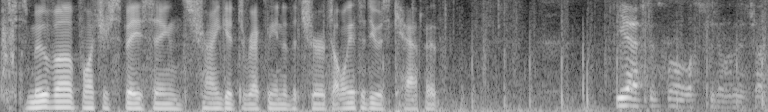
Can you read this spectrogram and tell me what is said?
Let's move up. Watch your spacing. Let's try and get directly into the church. All we have to do is cap it. Yeah, just roll let's shoot over the church.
